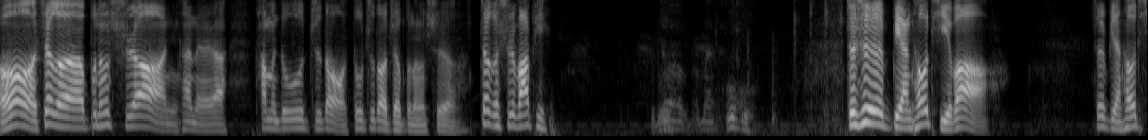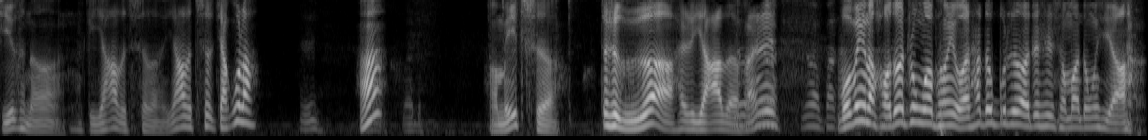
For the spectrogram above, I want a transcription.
哦，这个不能吃啊，你看在这，他们都知道，都知道这不能吃，这个是瓦皮。这是扁桃体吧？这是扁桃体，可能给鸭子吃了。鸭子吃甲固了？啊？啊，没吃。这是鹅还是鸭子？反正我问了好多中国朋友啊，他都不知道这是什么东西啊。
